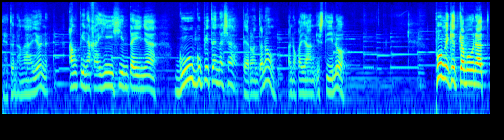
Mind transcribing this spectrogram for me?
Ito na nga yun. Ang pinakahihintay niya. Gugupitan na siya. Pero ang tanong, ano kaya ang estilo? Pumikit ka muna at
